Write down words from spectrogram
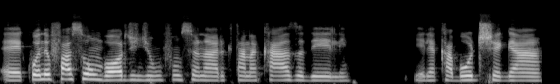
é, quando eu faço o onboarding de um funcionário que está na casa dele, ele acabou de chegar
